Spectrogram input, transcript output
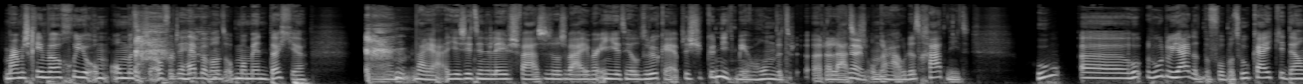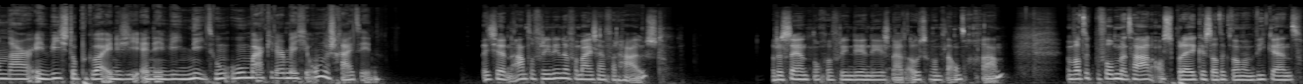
maar misschien wel een goede om, om het eens over te hebben, want op het moment dat je, um, nou ja, je zit in een levensfase zoals wij, waarin je het heel druk hebt, dus je kunt niet meer honderd relaties nee. onderhouden, dat gaat niet. Hoe, uh, hoe, hoe doe jij dat bijvoorbeeld? Hoe kijk je dan naar in wie stop ik wel energie en in wie niet? Hoe, hoe maak je daar een beetje onderscheid in? weet je, een aantal vriendinnen van mij zijn verhuisd. Recent nog een vriendin die is naar het oosten van het land gegaan. En wat ik bijvoorbeeld met haar afspreek is dat ik dan een weekend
